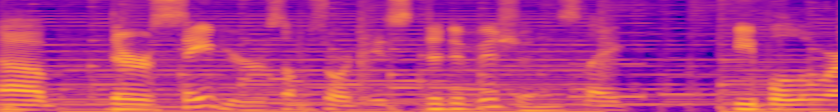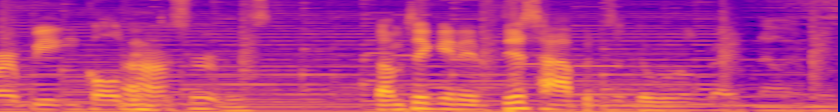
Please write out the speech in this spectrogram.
uh, their savior of some sort is the division. It's like people who are being called Uh-huh. into service. So I'm thinking if this happens in the world right now, I mean,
